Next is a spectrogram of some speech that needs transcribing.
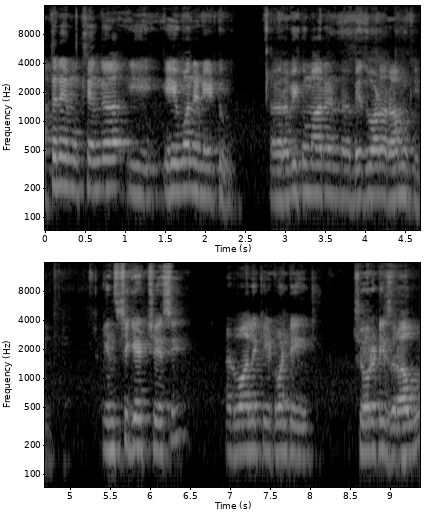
అతనే ముఖ్యంగా ఈ A one and A two Ravikumar and Bejawada రాముకి ఇన్స్టిగేట్ చేసి అండ్ వాళ్ళకి ఎటువంటి షూరిటీస్ రావు.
